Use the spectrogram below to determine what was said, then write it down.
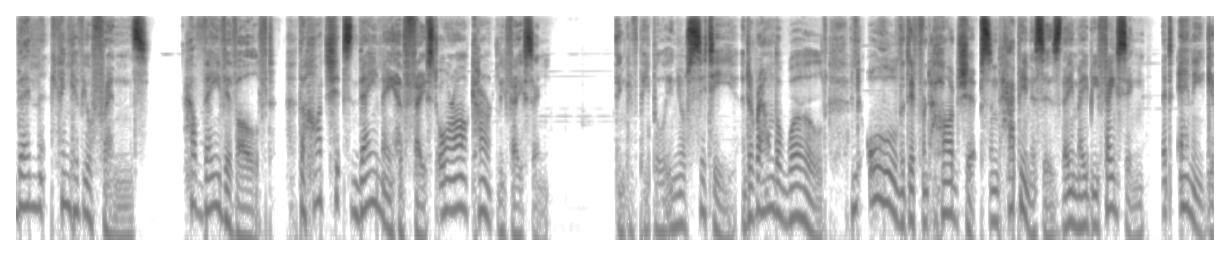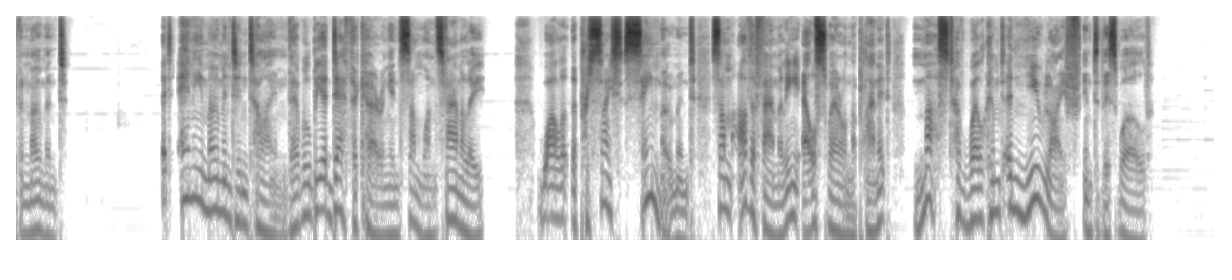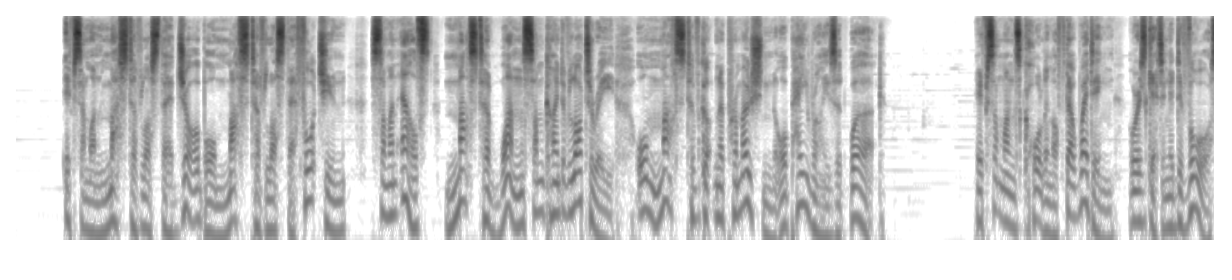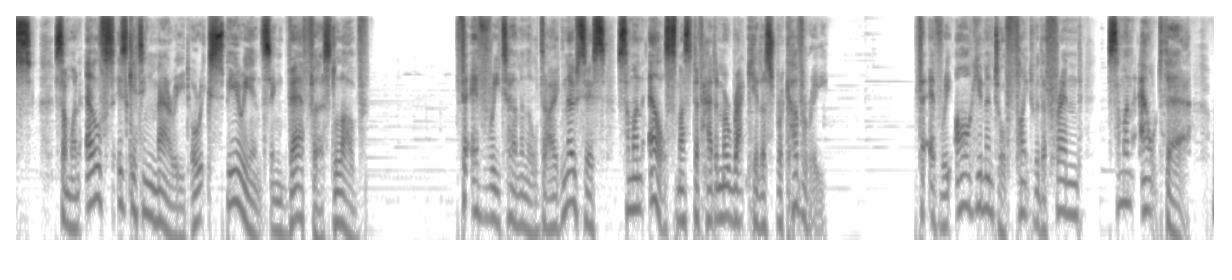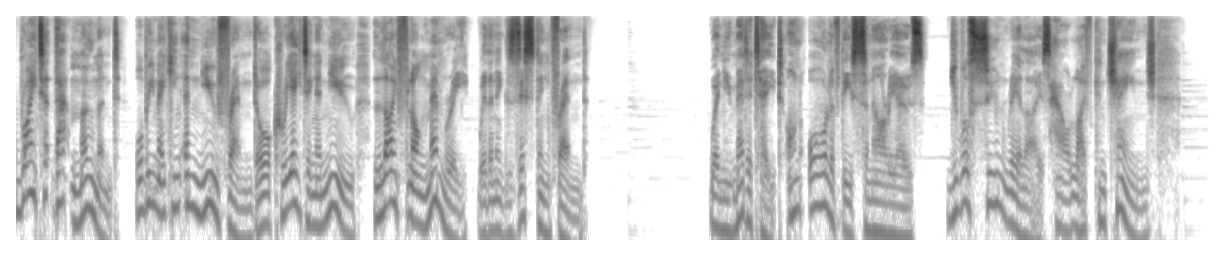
Then think of your friends, how they've evolved, the hardships they may have faced or are currently facing. Think of people in your city and around the world and all the different hardships and happinesses they may be facing at any given moment. At any moment in time, there will be a death occurring in someone's family, while at the precise same moment, some other family elsewhere on the planet must have welcomed a new life into this world. If someone must have lost their job or must have lost their fortune, someone else must have won some kind of lottery or must have gotten a promotion or pay rise at work. If someone's calling off their wedding or is getting a divorce, someone else is getting married or experiencing their first love. For every terminal diagnosis, someone else must have had a miraculous recovery. For every argument or fight with a friend, someone out there, right at that moment, will be making a new friend or creating a new, lifelong memory with an existing friend. When you meditate on all of these scenarios, you will soon realize how life can change,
